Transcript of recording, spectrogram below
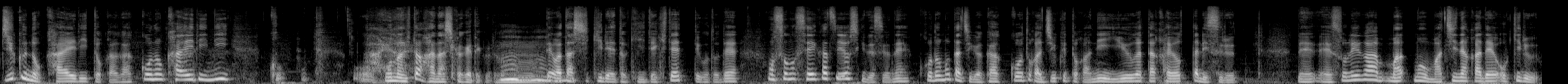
塾の帰りとか学校の帰りに女の人は話しかけてくる、で私綺麗と聞いてきてっていうことでもうその生活様式ですよね。子どもたちが学校とか塾とかに夕方通ったりする。でそれが、ま、もう街中で起きる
